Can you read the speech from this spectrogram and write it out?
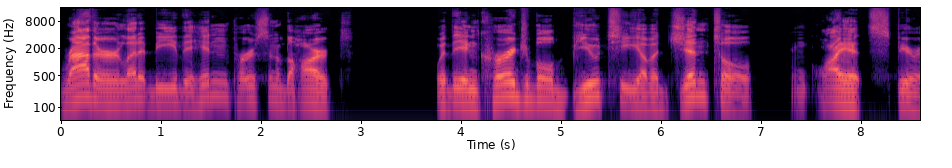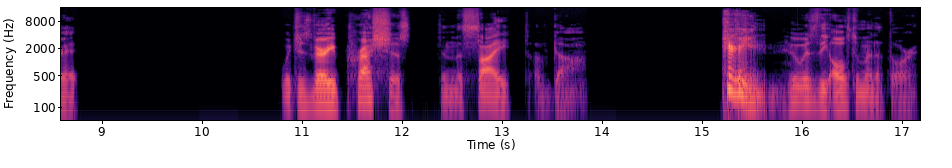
Rather, let it be the hidden person of the heart, with the incorrigible beauty of a gentle and quiet spirit, which is very precious in the sight of God. Who is the ultimate authority?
